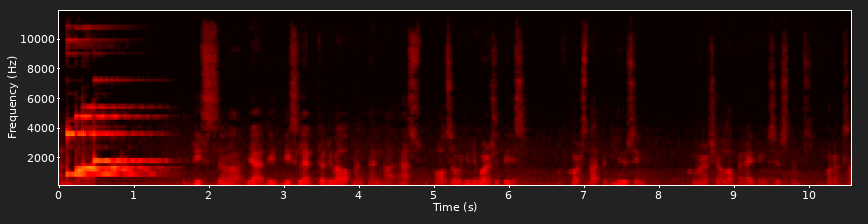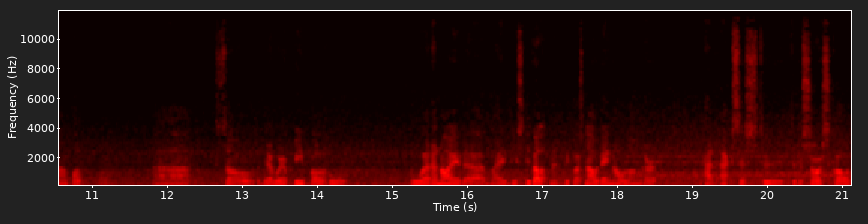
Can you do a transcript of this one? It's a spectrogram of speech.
and this, yeah, th this led to development and as also universities of course started using commercial operating systems, for example. Uh, so there were people who, who were annoyed uh, by this development because now they no longer had access to, to the source code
